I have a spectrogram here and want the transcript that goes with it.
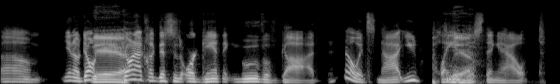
Um, you know, don't Yeah. don't act like this is an organic move of God. No, it's not. You planned Yeah. this thing out.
